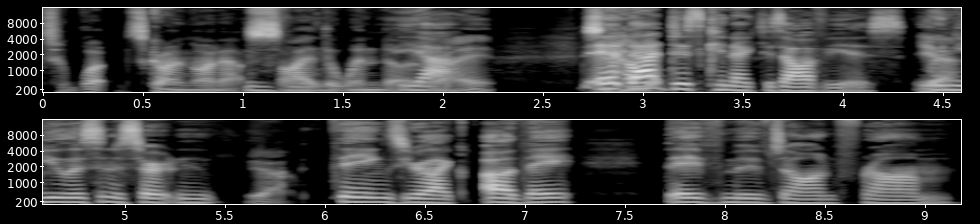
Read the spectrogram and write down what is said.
to what's going on outside Mhm. the window, Yeah. right? So It- how- that disconnect is obvious when you listen to certain yeah. things you're like oh they they've moved on from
